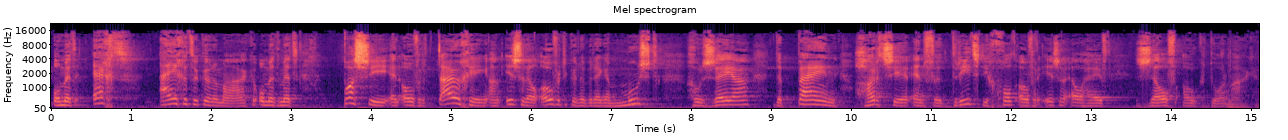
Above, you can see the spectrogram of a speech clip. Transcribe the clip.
om het echt eigen te kunnen maken, om het met passie en overtuiging aan Israël over te kunnen brengen, moest Hosea de pijn, hartzeer en verdriet die God over Israël heeft, zelf ook doormaken.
